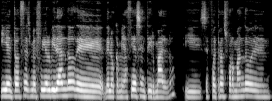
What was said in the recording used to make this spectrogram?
y entonces me fui olvidando de, lo que me hacía sentir mal, ¿no? Y se fue transformando en,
